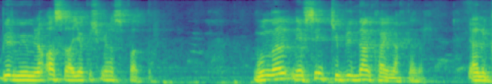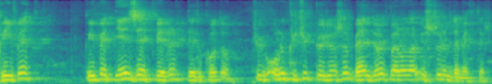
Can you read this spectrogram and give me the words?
bir mümine asla yakışmayan sıfattır. Bunlar nefsin kibrinden kaynaklanır. Yani gıybet Gıybet niye zevk verir dedikodu? Çünkü onu küçük görüyorsun, ben de ben ona üstünüm demektir.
